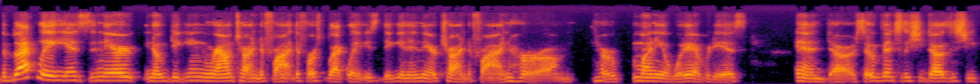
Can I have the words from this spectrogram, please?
the black lady is in there, you know, digging around trying to find the first black lady is digging in there trying to find her um her money or whatever it is. And uh, so eventually she does and she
